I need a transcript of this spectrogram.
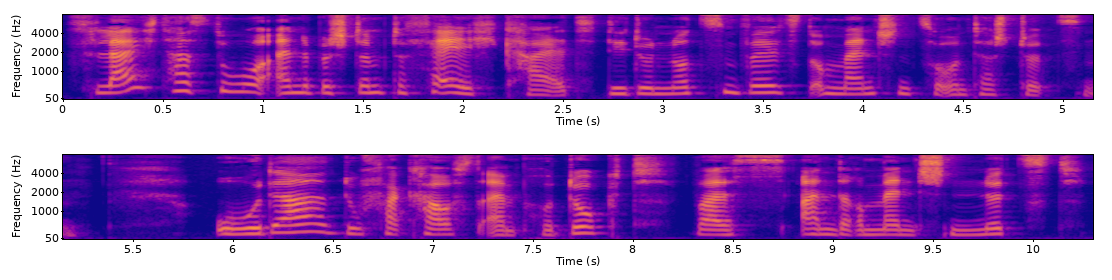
Vielleicht hast du eine bestimmte Fähigkeit, die du nutzen willst, um Menschen zu unterstützen. Oder du verkaufst ein Produkt, was andere Menschen nützt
